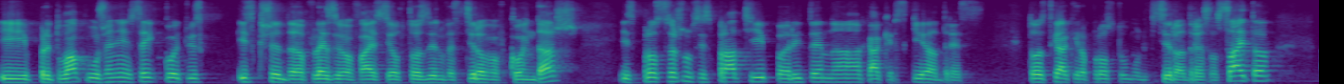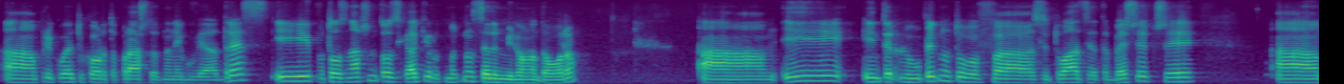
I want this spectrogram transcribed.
и при това положение всеки, който иск, искаше да влезе в ICO, т.е. да инвестира в CoinDash, просто всъщност изпрати парите на хакерския адрес. Тоест хакера просто модифицира адреса в сайта, а, при което хората пращат на неговия адрес и по този начин този хакер отмъкна 7 милиона долара. А, и интер... любопитното в а, ситуацията беше, че а,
